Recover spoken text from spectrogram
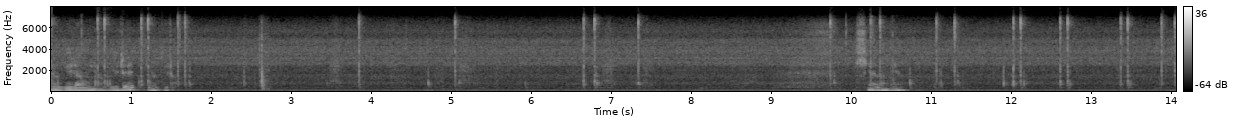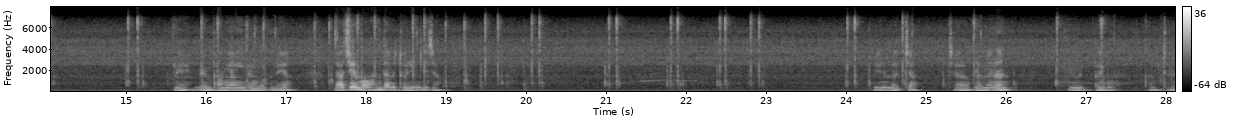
여기랑 여기를 여기로. 희한하네요. 네, 면 방향이 그런가 보네요. 나중에 뭐 한 다음에 돌리면 되죠. 얘는 맞죠? 자 그러면은 요 아이고 컨트롤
